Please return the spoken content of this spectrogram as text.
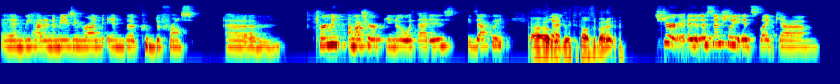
and we had an amazing run in the Coupe de France um, tournament. I'm not sure if you know what that is exactly. Uh, yeah. Would you like to tell us about it? Sure. It, essentially, it's like um,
